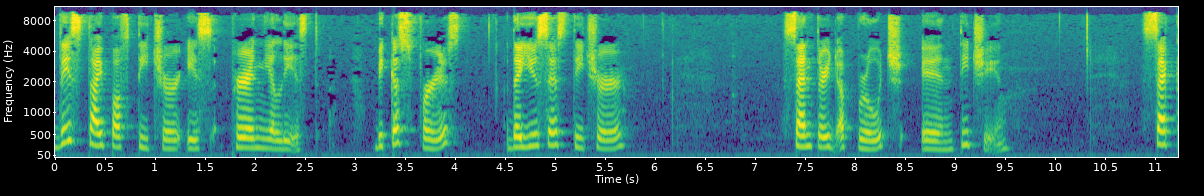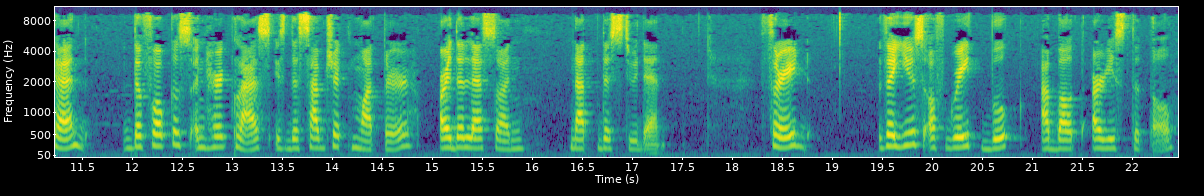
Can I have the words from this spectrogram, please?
This type of teacher is perennialist because first, the uses teacher centered approach in teaching. Second, the focus on her class is the subject matter or the lesson, not the student. Third, the use of great book about Aristotle.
